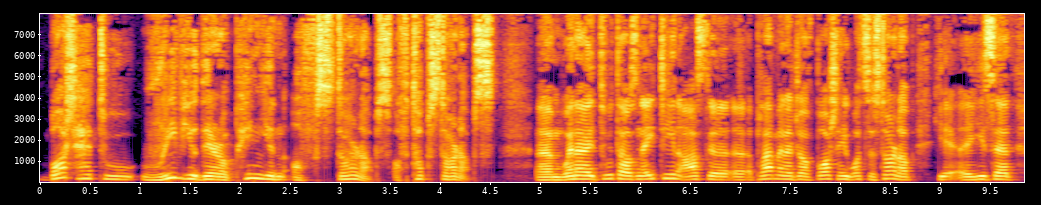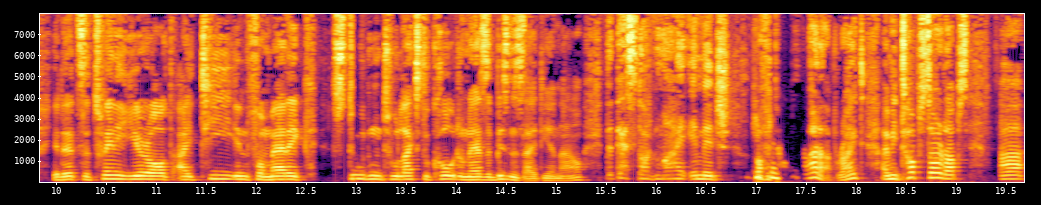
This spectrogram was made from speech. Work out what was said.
Bosch had to review their opinion of startups, of top startups. Um, when I 2018 asked a, a plant manager of Bosch, "Hey, what's a startup?" He uh, he said, yeah, "That's a 20 year old IT informatic student who likes to code and has a business idea now." That's not my image of a top startup, right? I mean, top startups are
